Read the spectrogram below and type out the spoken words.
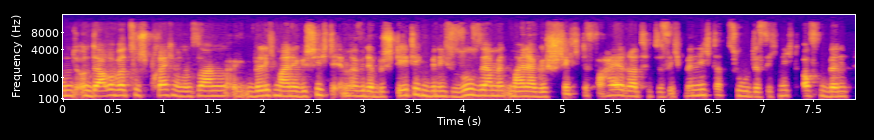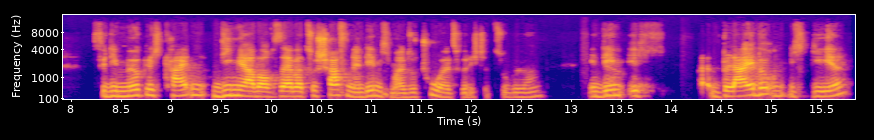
Und, und darüber zu sprechen und sagen, will ich meine Geschichte immer wieder bestätigen, bin ich so sehr mit meiner Geschichte verheiratet, dass ich bin nicht dazu, dass ich nicht offen bin für die Möglichkeiten, die mir aber auch selber zu schaffen, indem ich mal so tue, als würde ich dazugehören, indem ich bleibe und nicht gehe,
